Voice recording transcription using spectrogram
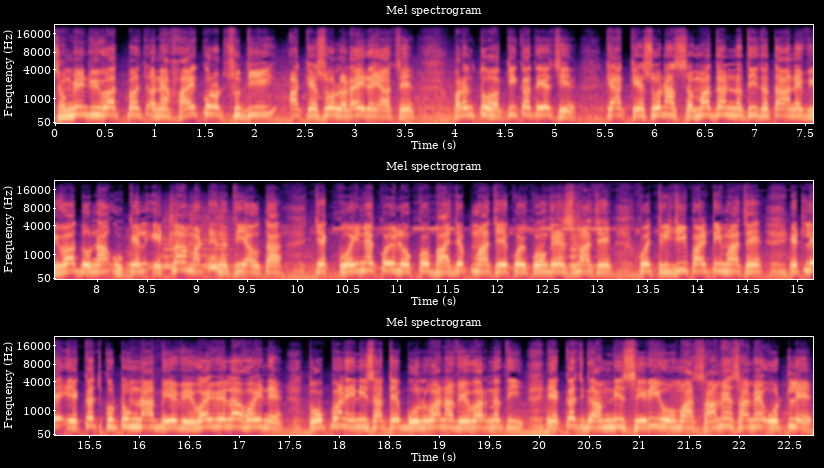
જમીન વિવાદ પંચ અને હાઈકોર્ટ સુધી આ કેસો લડાઈ રહ્યા છે. પરંતુ હકીકત એ છે કે આ કેસોના સમાધાન નથી થતા અને વિવાદોના ઉકેલ એટલા માટે નથી આવતા કે કોઈને કોઈ લોકો ભાજપમાં છે, કોઈ કોંગ્રેસમાં છે, કોઈ ત્રીજી પાર્ટીમાં છે. એટલે એક જ કુટુંબના બે વેવાયેલા હોય ને તો પણ એની સાથે બોલવાના વ્યવહાર નથી. એક જ ગામની શેરીઓમાં સામે સામે ઓટલે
